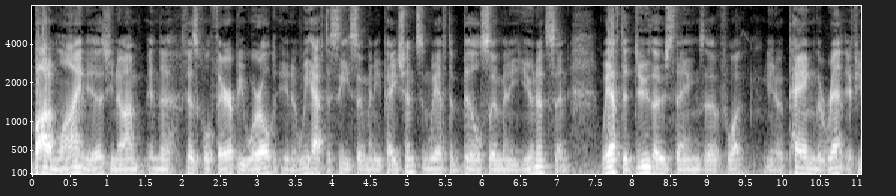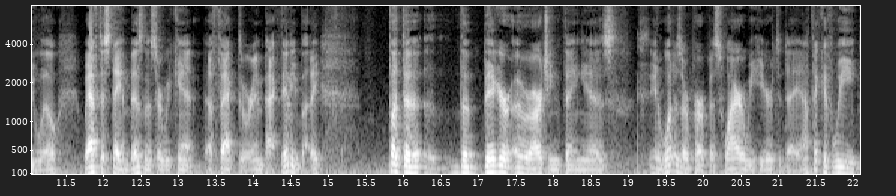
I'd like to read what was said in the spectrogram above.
bottom line is, you know, I'm in the physical therapy world. You know, we have to see so many patients, and we have to bill so many units, and we have to do those things of what you know, paying the rent, if you will. We have to stay in business, or we can't affect or impact anybody. But the the bigger overarching thing is, you know, what is our purpose? Why are we here today? And I think if we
